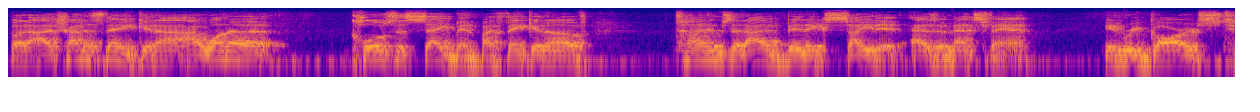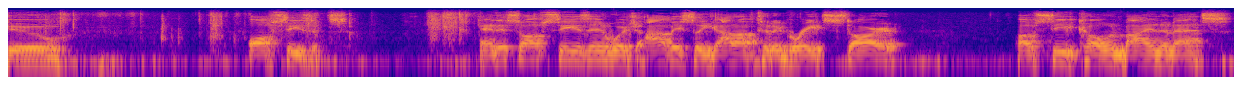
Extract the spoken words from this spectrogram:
But I try to think, and I, I want to close this segment by thinking of times that I've been excited as a Mets fan in regards to off seasons. And this off season, which obviously got off to the great start of Steve Cohen buying the Mets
